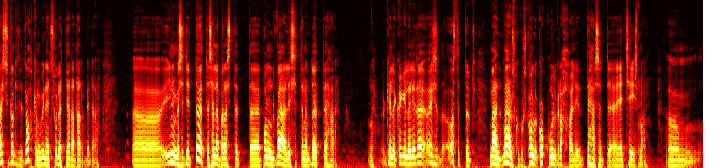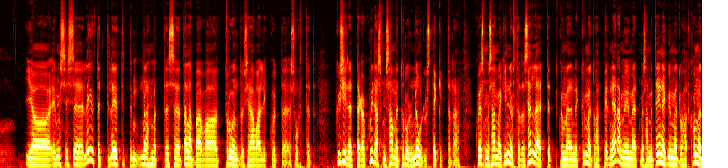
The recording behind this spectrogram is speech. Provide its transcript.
asju toodeti rohkem, kui neid suudeti ära tarbida. inimesed jäid tööta sellepärast, et äh, polnud vaja lihtsalt enam tööd teha. noh, kelle, kõigil olid asjad ostetud, majand-, majandus kukkus kokku, hulk raha oli, tehased äh, jäid seisma. Ja, ja mis siis äh, leiutati, leiutati mõnes mõttes äh, tänapäeva turundus ja avalikud suhted. küsida, et aga kuidas me saame turul nõudlust tekitada, kuidas me saame kindlustada selle, et, et kui me need kümme tuhat pirni ära müüme, et me saame teine kümme tuhat, kolme,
